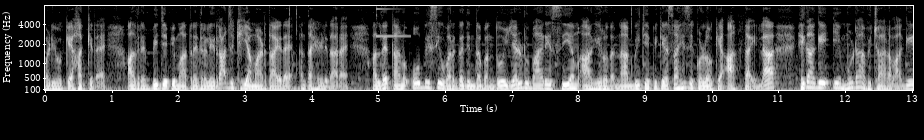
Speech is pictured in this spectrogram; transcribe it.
ಪಡೆಯೋಕೆ ಹಕ್ಕಿದೆ. ಆದರೆ ಬಿಜೆಪಿ ಮಾತ್ರ ಇದರಲ್ಲಿ ರಾಜಕೀಯ ಮಾಡ್ತಾ ಇದೆ ಅಂತ ಹೇಳಿದ್ದಾರೆ. ಅಲ್ಲದೆ ತಾನು ಒಬಿಸಿ ವರ್ಗದಿಂದ ಬಂದು ಎರಡು ಬಾರಿ ಸಿಎಂ ಆಗಿರೋದನ್ನ ಬಿಜೆಪಿಗೆ ಸಹಿಸಿಕೊಳ್ಳೋಕೆ ಆಗ್ತಾ ಇಲ್ಲ. ಹೀಗಾಗಿ ಈ ಮುಡ ವಿಚಾರವಾಗಿ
